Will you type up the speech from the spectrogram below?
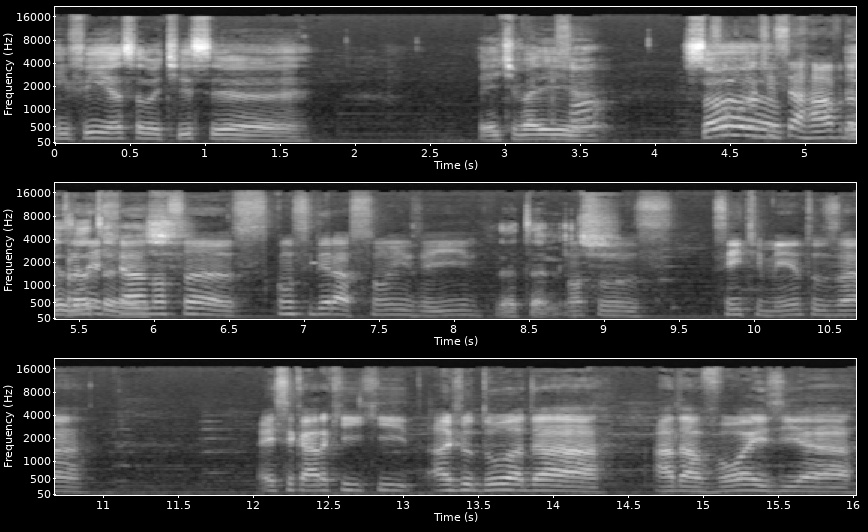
Enfim, essa notícia a gente vai É Só, só uma notícia rápida pra Exatamente. deixar nossas considerações aí, Exatamente. nossos sentimentos a, a esse cara que, que ajudou a dar, a dar voz e a,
